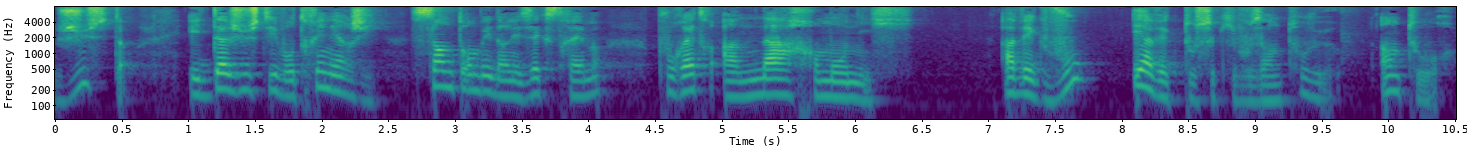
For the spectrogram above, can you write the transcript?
juste et d'ajuster votre énergie sans tomber dans les extrêmes pour être en harmonie avec vous et avec tout ce qui vous entoure.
